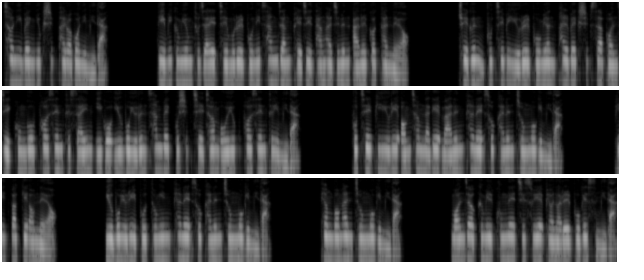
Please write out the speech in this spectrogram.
1268억 원입니다. DB금융투자의 재물을 보니 상장 폐지 당하지는 않을 것 같네요. 최근 부채 비율을 보면 814번지 09% 쌓인 이고 유보율은 397.56%입니다. 부채 비율이 엄청나게 많은 편에 속하는 종목입니다. 빚밖에 없네요. 유보율이 보통인 편에 속하는 종목입니다. 평범한 종목입니다. 먼저 금일 국내 지수의 변화를 보겠습니다.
